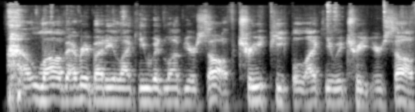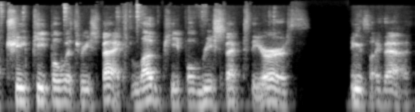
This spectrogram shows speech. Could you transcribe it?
love everybody like you would love yourself treat people like you would treat yourself treat people with respect love people respect the earth things like that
